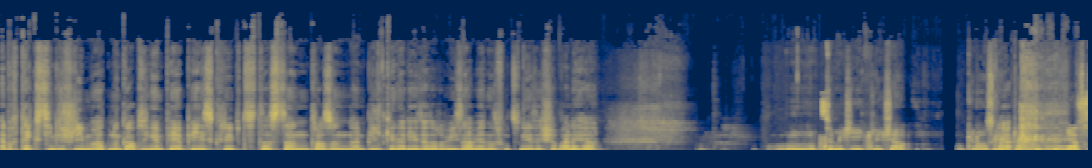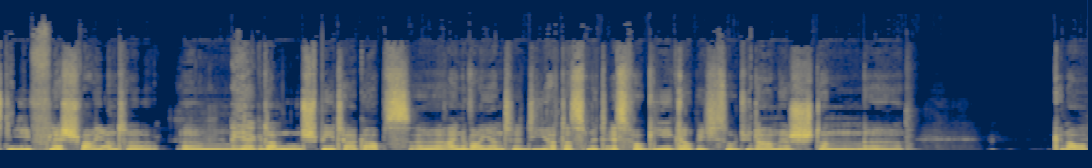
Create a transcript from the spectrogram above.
einfach Text hingeschrieben hat und dann gab es irgendein PHP-Skript, das dann draußen ein Bild generiert hat. Oder wie, wie hat das funktioniert? Das ist schon eine Weile her. Mm, ziemlich eklig, ja. Genau, es gab ja. doch äh, erst die Flash-Variante. Ähm, ja, genau. Dann später gab's äh, eine Variante, die hat das mit SVG, glaube ich, so dynamisch dann äh, genau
